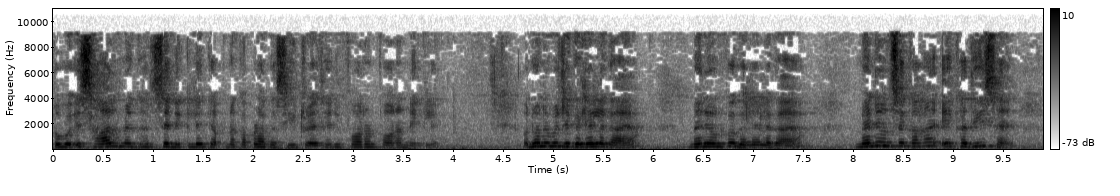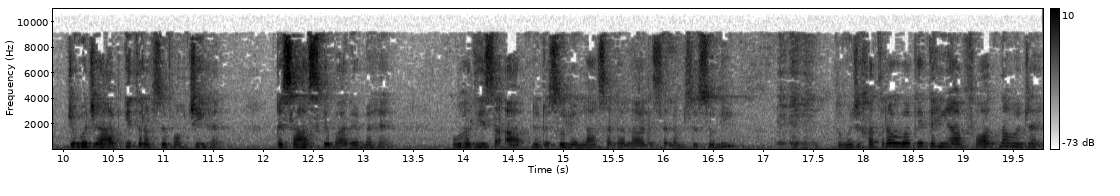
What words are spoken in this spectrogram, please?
تو وہ اس حال میں گھر سے نکلے کہ اپنا کپڑا گھسیٹ رہے تھے یعنی فوراً فوراً نکلے۔ انہوں نے مجھے گلے لگایا، میں نے ان کو گلے لگایا۔ میں نے ان سے کہا، ایک حدیث ہے جو مجھے آپ کی طرف سے پہنچی ہے، قصاص کے بارے میں ہے۔ وہ حدیث آپ نے رسول اللہ صلی اللہ علیہ وسلم سے سنی۔ تو مجھے خطرہ ہوا کہ کہیں آپ فوت نہ ہو جائیں،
